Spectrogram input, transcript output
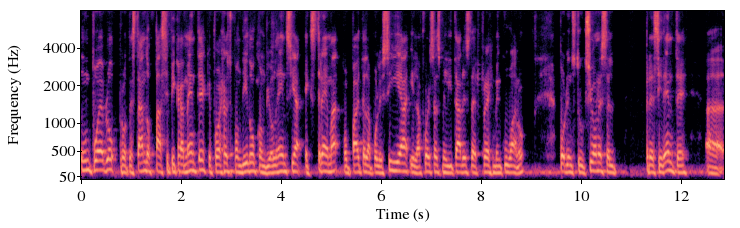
un pueblo protestando pacíficamente que fue respondido con violencia extrema por parte de la policía y las fuerzas militares del régimen cubano por instrucciones del presidente uh,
